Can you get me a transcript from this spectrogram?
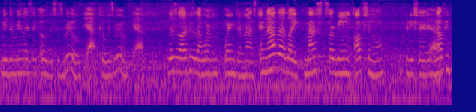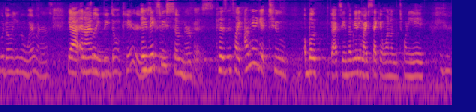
made them realize like, oh, this is real. Yeah. COVID's real. yeah There's a lot of people that weren't wearing their mask, and now that like masks are being optional, I'm pretty sure Yeah. now people don't even wear masks. yeah and i'm like they don't care. it It's makes just, me so nervous because it's like i'm gonna get two both vaccines i'm getting my second one on the 28th Mhm.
